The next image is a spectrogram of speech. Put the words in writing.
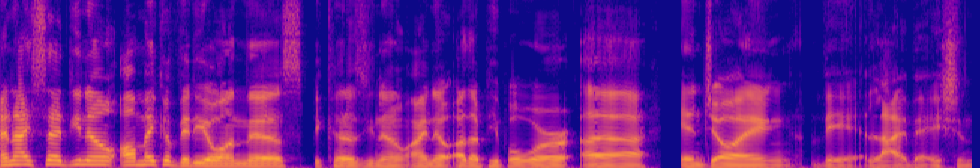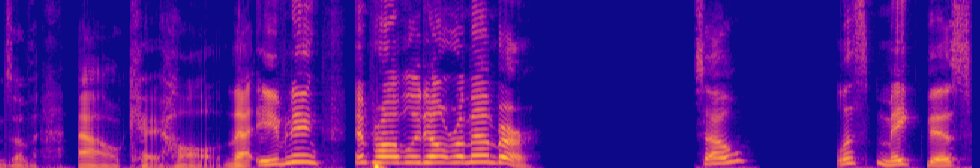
and I said, you know, I'll make a video on this because, you know, I know other people were uh, enjoying the libations of alcohol that evening and probably don't remember. So let's make this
